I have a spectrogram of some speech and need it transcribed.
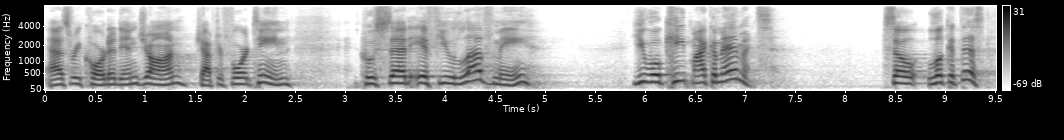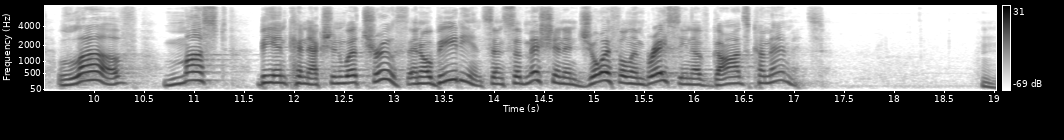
as recorded in John chapter 14, who said, If you love me, you will keep my commandments. So look at this love must be in connection with truth and obedience and submission and joyful embracing of God's commandments. Hmm.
